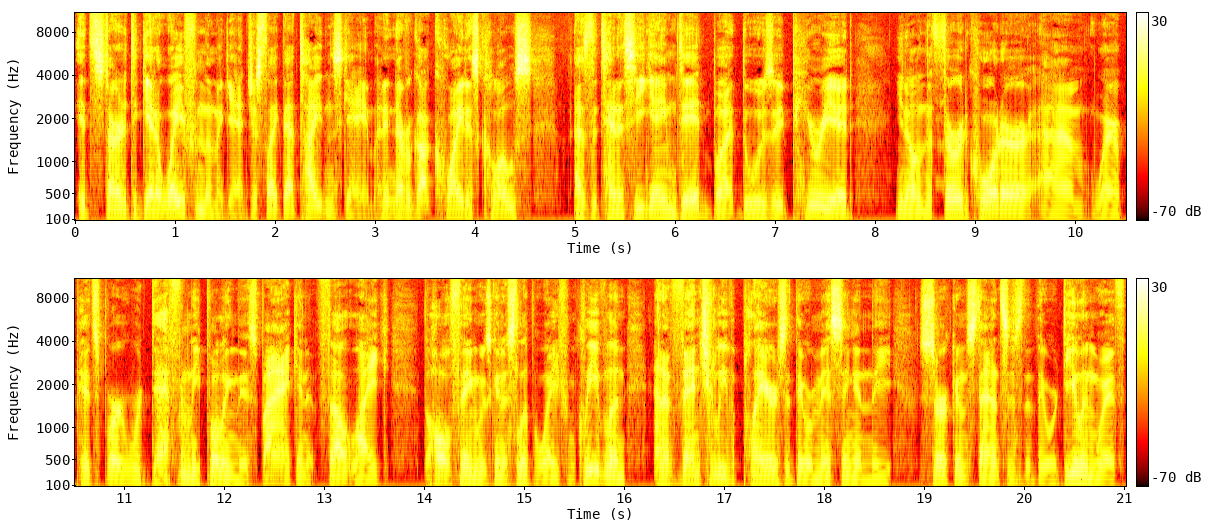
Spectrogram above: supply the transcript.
it started to get away from them again, just like that Titans game. And it never got quite as close as the Tennessee game did. But there was a period you know, in the third quarter, um, where Pittsburgh were definitely pulling this back, and it felt like the whole thing was going to slip away from Cleveland, and eventually the players that they were missing and the circumstances that they were dealing with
